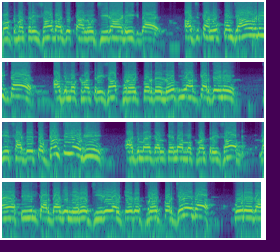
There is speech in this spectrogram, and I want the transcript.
ਮੁੱਖ ਮੰਤਰੀ ਸਾਹਿਬ ਅੱਜ ਤੁਹਾਨੂੰ ਚੀਰਾ ਅੜੀਕਦਾ ਹੈ, ਅੱਜ ਤੁਹਾਨੂੰ ਪੰਜਾਬ ਅੜੀਕਦਾ ਹੈ। ਅੱਜ ਮੁੱਖ ਮੰਤਰੀ ਸਾਹਿਬ ਫਿਰੋਜ਼ਪੁਰ ਦੇ ਲੋਕ ਯਾਦ ਕਰਦੇ ਨੇ ਕਿ ਸਾਡੇ ਤੋਂ ਗਲਤੀ ਹੋ ਗਈ। ਅੱਜ ਮੈਂ ਗੱਲ ਕਹਿਣਾ ਮੁੱਖ ਮੰਤਰੀ ਸਾਹਿਬ, ਮੈਂ ਅਪੀਲ ਕਰਦਾ ਕਿ ਮੇਰੇ ਜੀਰੇ ਹਲਕੇ ਦੇ ਫਿਰੋਜ਼ਪੁਰ ਜ਼ਿਲ੍ਹੇ ਦਾ ਪੂਰੇ ਦਾ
